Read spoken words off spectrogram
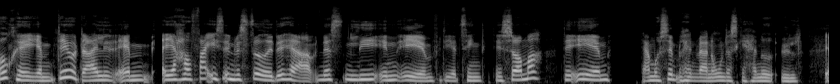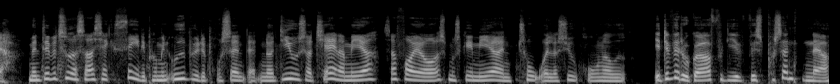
Okay, jamen det er jo dejligt. Jeg har jo faktisk investeret i det her næsten lige inden EM, fordi jeg tænkte, det er sommer, det er EM, der må simpelthen være nogen, der skal have noget øl. Ja. Men det betyder så også, at jeg kan se det på min udbytteprocent, at når de jo så tjener mere, så får jeg også måske mere end 2 eller 7 kroner ud. Ja, det vil du gøre, fordi hvis procenten er,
